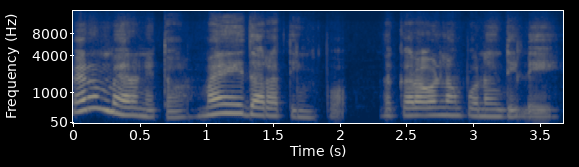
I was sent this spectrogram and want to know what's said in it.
Pero meron ito. May darating po. Nagkaroon lang po ng delay.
